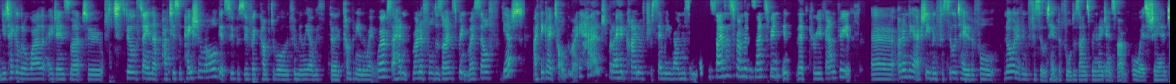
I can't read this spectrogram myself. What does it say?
you take a little while at AJ and Smart to still stay in that participation role, get super, super comfortable and familiar with the company and the way it works. I hadn't run a full design sprint myself yet. I think I told them I had, but I had kind of semi run some exercises from the design sprint in that career foundry. Uh, I don't think I actually even facilitated a full. No one even facilitated a full design sprint at and Smart. Always shared,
